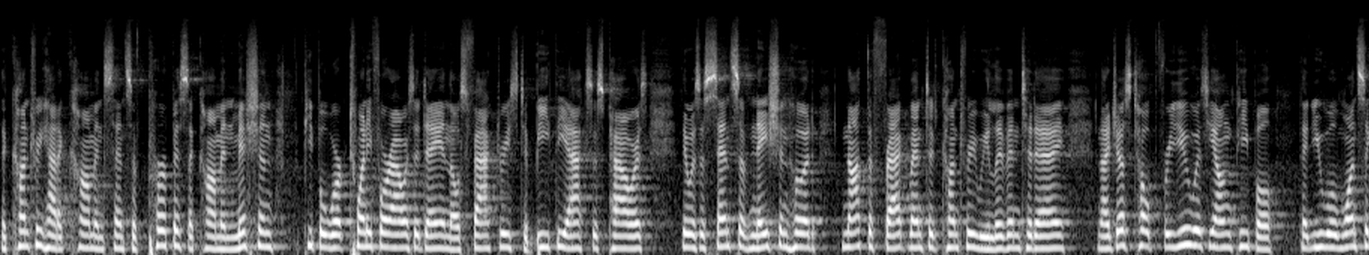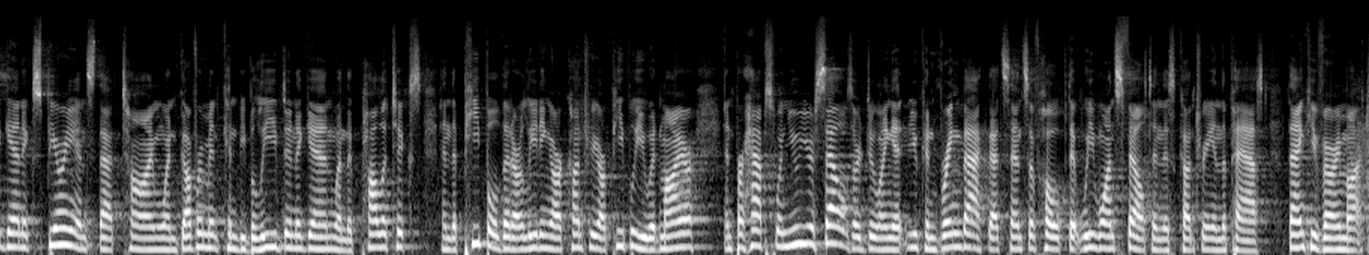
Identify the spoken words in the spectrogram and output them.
The country had a common sense of purpose, a common mission. People worked 24 hours a day in those factories to beat the Axis powers. There was a sense of nationhood, not the fragmented country we live in today. And I just hope for you as young people that you will once again experience that time when government can be believed in again, when the politics and the people that are leading our country are people you admire, and perhaps when you yourselves are doing it, you can bring back that sense of hope that we once felt in this country in the past. Thank you very much.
